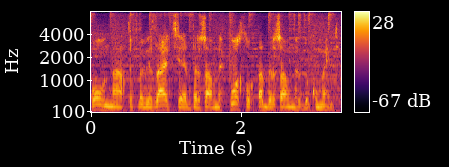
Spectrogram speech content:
повна цифровізація державних послуг та державних документів.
